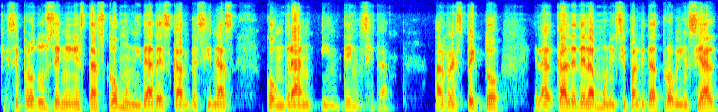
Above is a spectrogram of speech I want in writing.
que se produce en estas comunidades campesinas con gran intensidad. Al respecto, el alcalde de la municipalidad provincial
